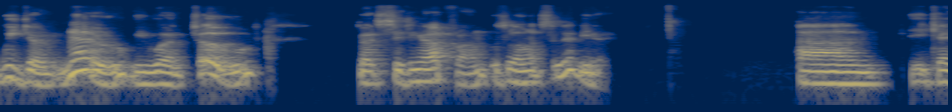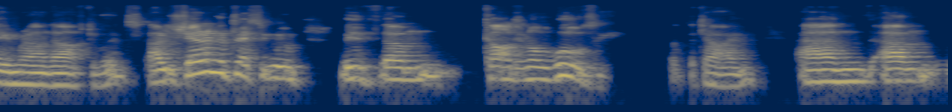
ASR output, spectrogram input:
we don't know, we weren't told, but sitting out front was Laurence Olivier. And he came round afterwards. I was sharing a dressing room with um, Cardinal Wolsey at the time, and um,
